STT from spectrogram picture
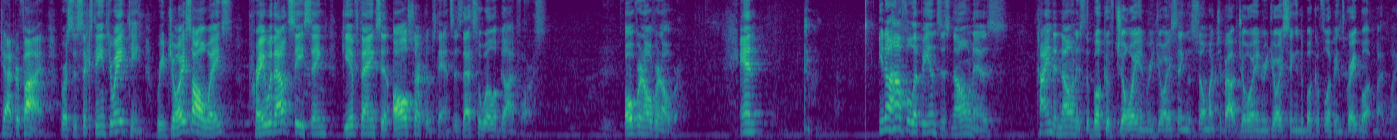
chapter 5, verses 16 through 18. Rejoice always, pray without ceasing, give thanks in all circumstances. That's the will of God for us. Over and over and over. And you know how Philippians is known as kind of known as the book of joy and rejoicing. There's so much about joy and rejoicing in the book of Philippians. Great book, by the way.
